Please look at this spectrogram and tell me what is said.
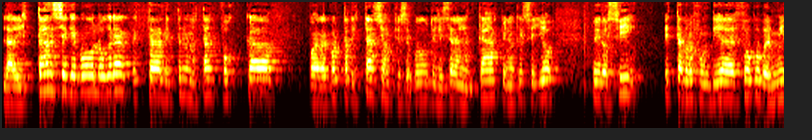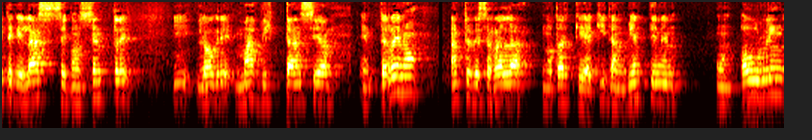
la distancia que puedo lograr, esta linterna no está enfocada para cortas distancias, aunque se puede utilizar en el camping o qué sé yo, pero sí esta profundidad de foco permite que el haz se concentre y logre más distancia en terreno. Antes de cerrarla, notar que aquí también tienen un O-ring.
